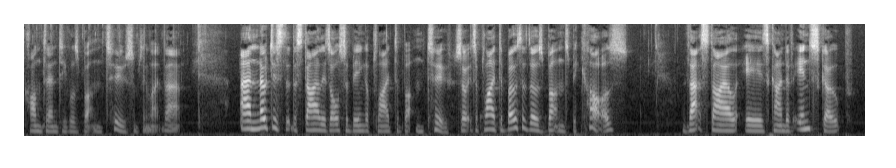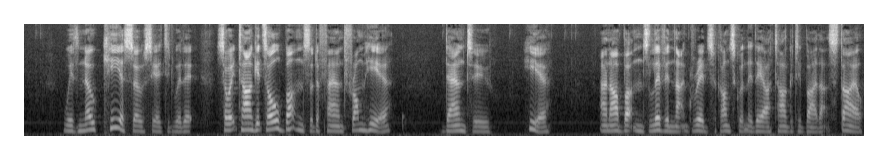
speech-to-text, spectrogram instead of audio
content equals button 2, something like that. And notice that the style is also being applied to button 2. So it's applied to both of those buttons because that style is kind of in scope with no key associated with it so it targets all buttons that are found from here down to here and our buttons live in that grid so consequently they are targeted by that style.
